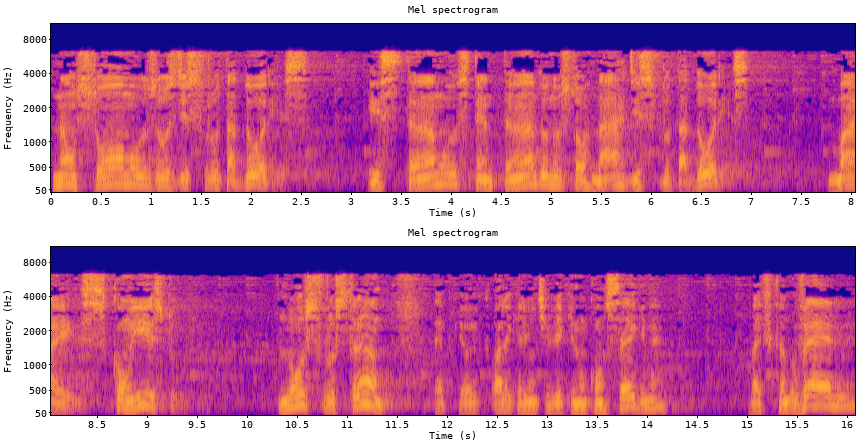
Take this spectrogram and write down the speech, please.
Não somos os desfrutadores, estamos tentando nos tornar desfrutadores, mas com isto nos frustramos, é porque a hora que a gente vê que não consegue, né? Vai ficando velho,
